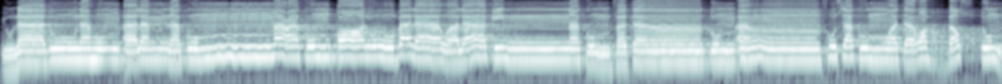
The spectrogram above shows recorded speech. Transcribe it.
ينادونهم ألم نكن معكم؟ قالوا بلى ولكنكم فتنتم أنفسكم وتربصتم.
